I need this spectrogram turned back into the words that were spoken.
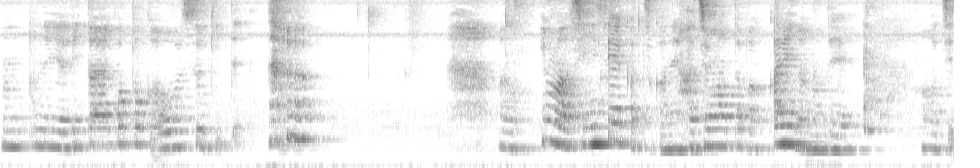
ほんとねやりたいことが多すぎて。今新生活がね始まったばっかりなので落ち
